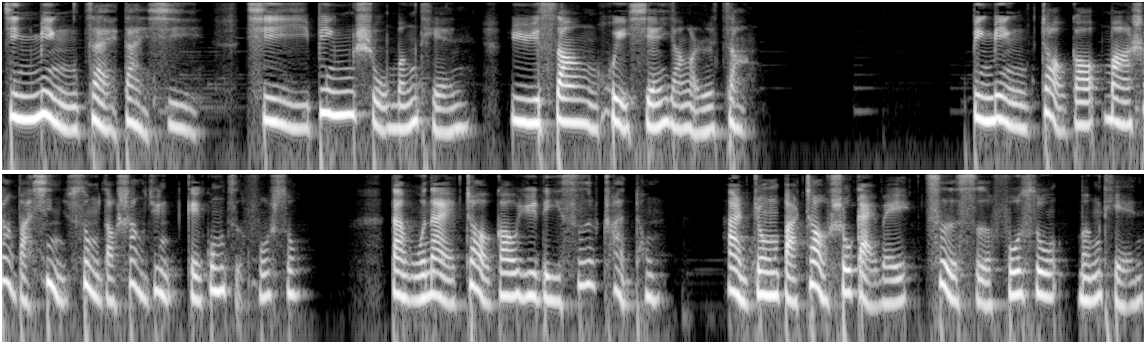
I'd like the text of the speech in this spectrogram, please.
今命在旦夕，岂以兵属蒙恬，与丧会咸阳而葬。”并命赵高马上把信送到上郡给公子扶苏，但无奈赵高与李斯串通，暗中把诏书改为赐死扶苏蒙恬，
